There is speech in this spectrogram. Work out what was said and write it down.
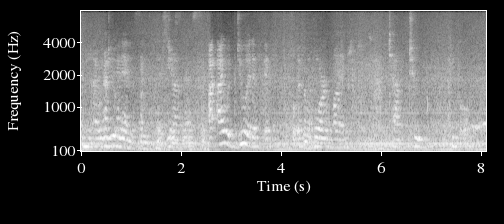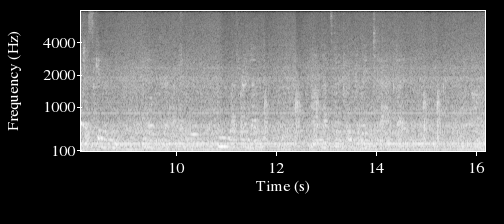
I mean, I would I'm do kind of in it, the same place Yeah. I, I would do it if, if, if the board wanted to have two people, just given, you know, the new referendum. Um, that's been approved related to that, but, um,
